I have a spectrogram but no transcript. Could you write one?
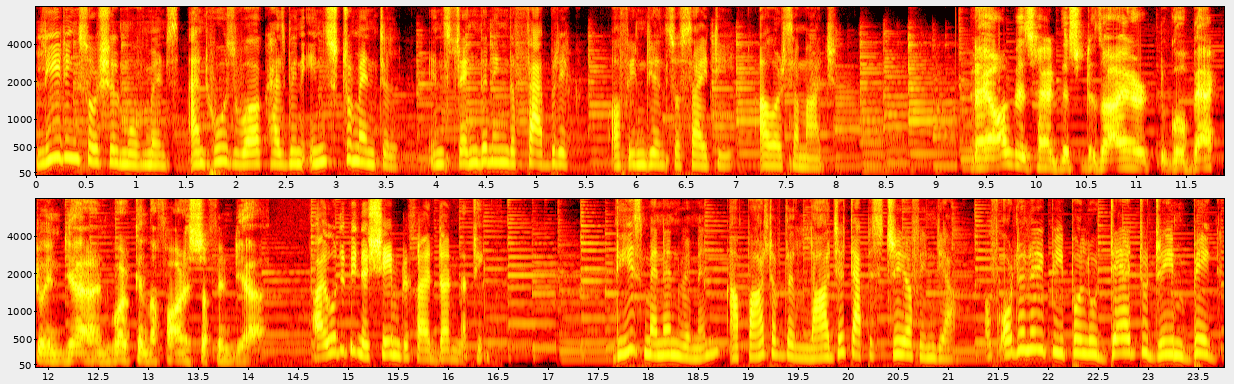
leading social movements, and whose work has been instrumental in strengthening the fabric of Indian society, our Samaj. And I always had this desire to go back to India and work in the forests of India. I would have been ashamed if I had done nothing. These men and women are part of the larger tapestry of India of ordinary people who dared to dream big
